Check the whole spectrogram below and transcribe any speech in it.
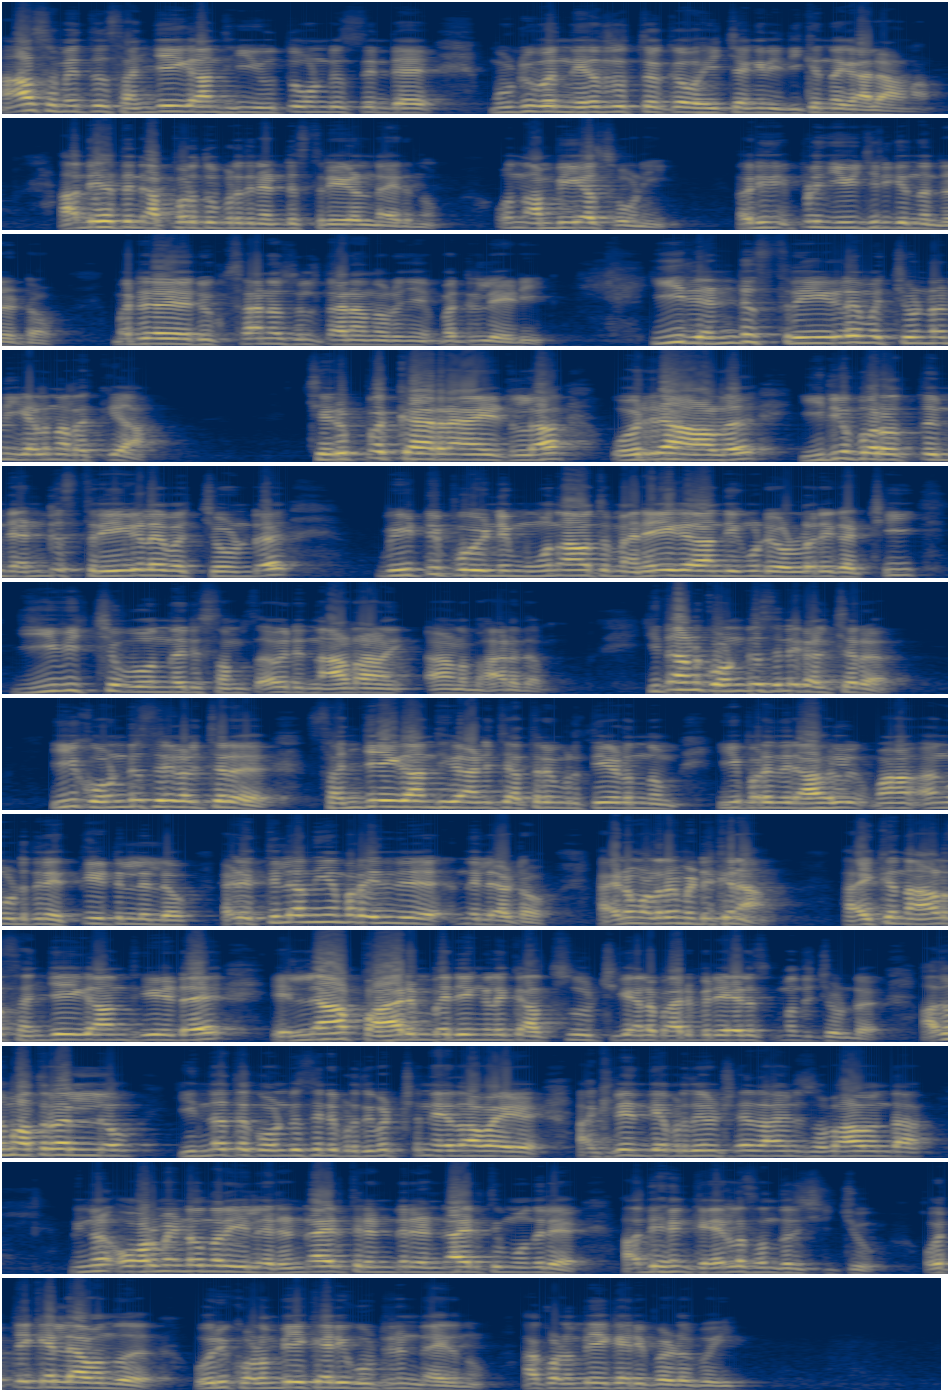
ആ സമയത്ത് സഞ്ജയ് ഗാന്ധി യൂത്ത് കോൺഗ്രസിന്റെ മുഴുവൻ നേതൃത്വമൊക്കെ വഹിച്ച് അങ്ങനെ ഇരിക്കുന്ന കാലമാണ്. അദ്ദേഹത്തിന്റെ അപ്പുറത്തും ഇപ്പുറത്തും രണ്ട് സ്ത്രീകളുണ്ടായിരുന്നു. ഒന്ന് അംബിക സോണി. അവർ ഇപ്പോഴും ജീവിച്ചിരിക്കുന്നുണ്ട് കേട്ടോ. മറ്റേ രുക്സാന സുൽത്താന എന്ന് പറഞ്ഞ് മറ്റേ ലേഡി ഈ രണ്ട് സ്ത്രീകളെ വെച്ചുകൊണ്ടാണ് ഇയാൾ നടക്കുക. ചെറുപ്പക്കാരനായിട്ടുള്ള ഒരാൾ ഇരുപുറത്തും രണ്ട് സ്ത്രീകളെ വെച്ചുകൊണ്ട് വീട്ടിൽ പോയിട്ട് മൂന്നാമത്തെ മനേകാന്തിയും കൂടി ഉള്ളൊരു കക്ഷി ജീവിച്ചു പോകുന്ന ഒരു സംസ്ഥാന ഒരു നാടാണ് ആണ് ഭാരതം. ഇതാണ് കോൺഗ്രസിന്റെ കൾച്ചർ ഈ കോൺഗ്രസിലെ കൾച്ചർ സഞ്ജയ് ഗാന്ധി കാണിച്ച അത്രയും വൃത്തികേടൊന്നും ഈ പറയുന്ന രാഹുൽ അങ്ങോട്ടത്തിൽ എത്തിയിട്ടില്ലല്ലോ. അയാൾ എത്തില്ല എന്ന് ഞാൻ പറയുന്നില്ല കേട്ടോ. അയാൾ വളരെ മിടുക്കനാ. അയക്ക് നാളെ സഞ്ജയ് ഗാന്ധിയുടെ എല്ലാ പാരമ്പര്യങ്ങളും കാത്തു സൂക്ഷിക്കാനുള്ള പാരമ്പര്യം സംബന്ധിച്ചുണ്ട്. അത് മാത്രമല്ലല്ലോ ഇന്നത്തെ കോൺഗ്രസിന്റെ പ്രതിപക്ഷ നേതാവായ അഖിലേന്ത്യാ പ്രതിപക്ഷ നേതാവിന്റെ സ്വഭാവം എന്താ? നിങ്ങൾ ഓർമ്മയുണ്ടോന്നറിയില്ല. രണ്ടായിരത്തി രണ്ട് രണ്ടായിരത്തി മൂന്നിൽ അദ്ദേഹം കേരളം സന്ദർശിച്ചു. ഒറ്റയ്ക്കല്ല വന്നത്. ഒരു കൊളംബിയക്കാരി കൂട്ടിനുണ്ടായിരുന്നു ആ കൊളംബിയക്കാരി പേടെ പോയി?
